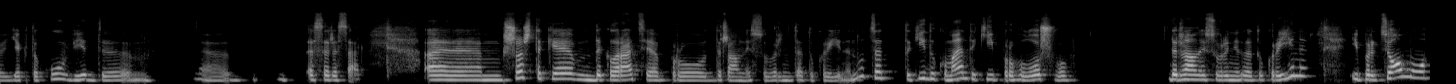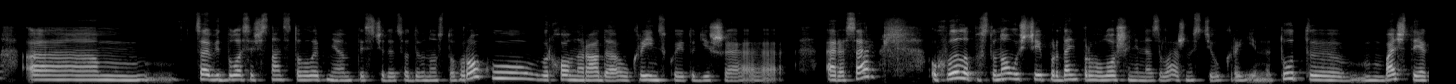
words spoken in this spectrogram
як таку від ем, СРСР. Ем, що ж таке декларація про державний суверенітет України? Ну, це такий документ, який проголошував. Державний суверенітет України, і при цьому ем, це відбулося 16 липня 1990 року. Верховна Рада Української тоді ще РСР ухвалила постанову ще й про день проголошення незалежності України. Тут е, бачите, як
